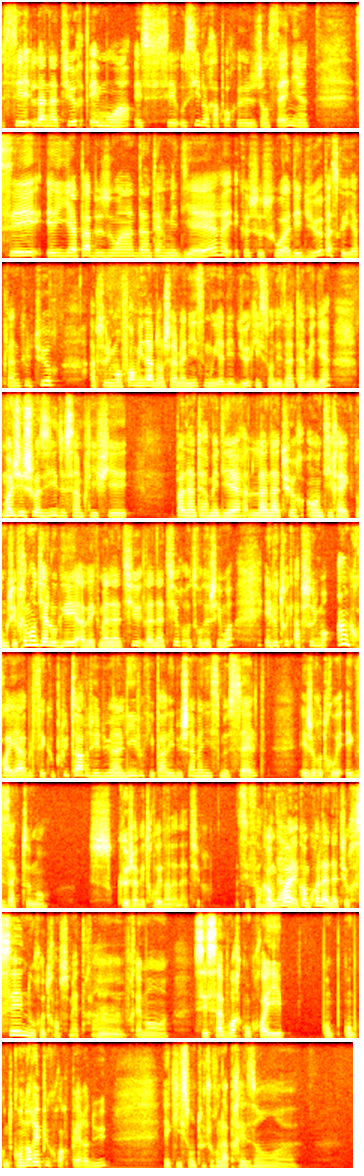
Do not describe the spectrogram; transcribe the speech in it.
c'est la nature et moi, et c'est aussi le rapport que j'enseigne. C'est il n'y a pas besoin d'intermédiaires, que ce soit des dieux, parce qu'il y a plein de cultures absolument formidables dans le chamanisme où il y a des dieux qui sont des intermédiaires. Moi, j'ai choisi de simplifier, pas d'intermédiaire, la nature en direct. Donc, j'ai vraiment dialogué avec ma nature, la nature autour de chez moi. Et le truc absolument incroyable, c'est que plus tard, j'ai lu un livre qui parlait du chamanisme celte et je retrouvais exactement ce que j'avais trouvé dans la nature. C'est Comme quoi, comme quoi la nature sait nous retransmettre. hein, Mm. Vraiment, ces savoirs qu'on croyait, qu'on qu'on- qu'on aurait pu croire perdus et qui sont toujours là présents euh,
